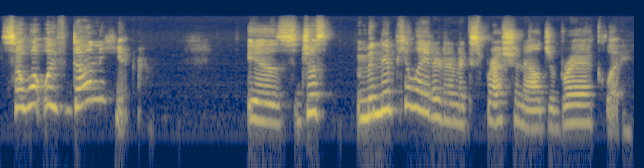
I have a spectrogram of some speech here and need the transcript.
So what we've done here is just manipulated an expression algebraically.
